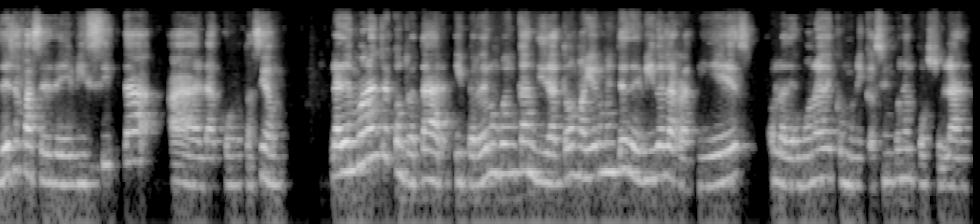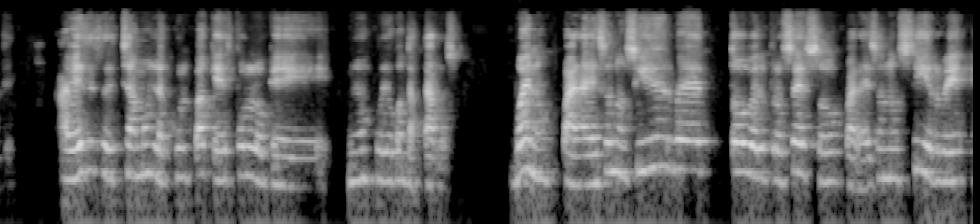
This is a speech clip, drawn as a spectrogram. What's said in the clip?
de esa fase de visita a la contratación. La demora entre contratar y perder un buen candidato mayormente es debido a la rapidez o la demora de comunicación con el postulante. A veces echamos la culpa que es por lo que no hemos podido contactarlos. Bueno, para eso nos sirve todo el proceso, para eso nos sirve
